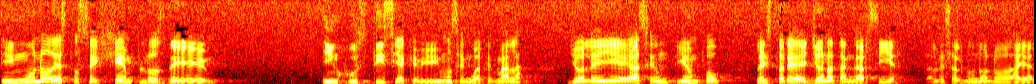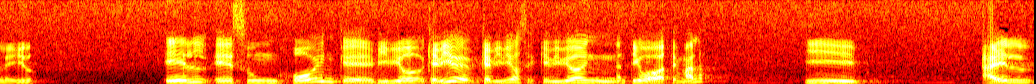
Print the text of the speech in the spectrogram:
En uno de estos ejemplos de injusticia que vivimos en Guatemala, yo leí hace un tiempo la historia de Jonathan García, tal vez alguno lo haya leído. Él es un joven que vivió, que vive, que vivió, que vivió en Antigua Guatemala y a él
